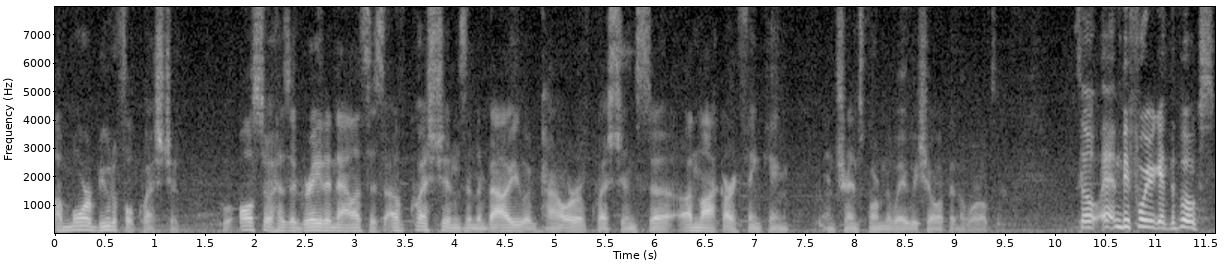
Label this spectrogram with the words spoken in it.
A More Beautiful Question, who also has a great analysis of questions and the value and power of questions to unlock our thinking and transform the way we show up in the world. So, and before you get the books,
